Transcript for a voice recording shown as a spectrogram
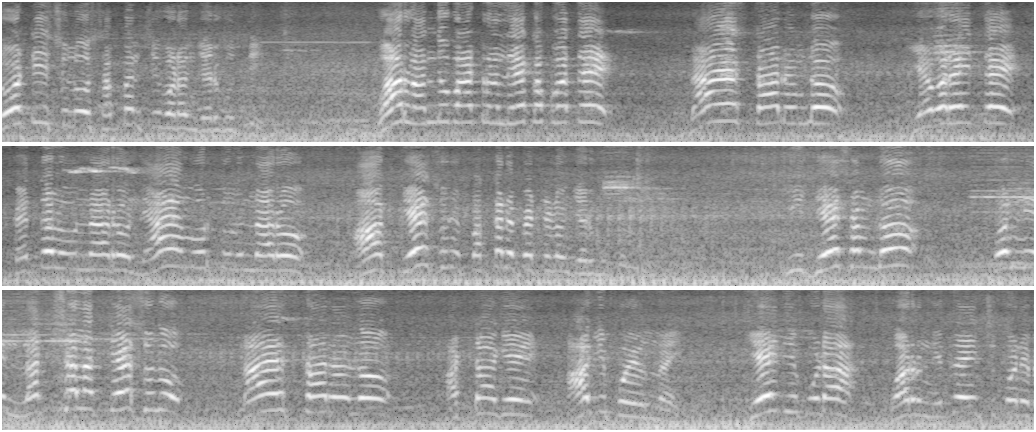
నోటీసులు సమ్మన్స్ ఇవ్వడం జరుగుద్ది. వారు అందుబాటులో లేకపోతే న్యాయస్థానంలో ఎవరైతే పెద్దలు ఉన్నారో న్యాయమూర్తులు ఉన్నారో ఆ కేసుని పక్కన పెట్టడం జరుగుతుంది. ఈ దేశంలో కొన్ని లక్షల కేసులు న్యాయస్థానంలో అట్టాగే ఆగిపోయి ఉన్నాయి. ఏది కూడా వారు నిర్ణయించుకునే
